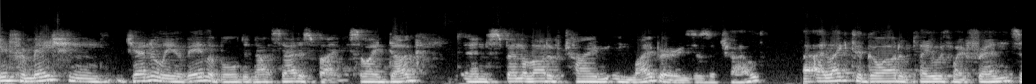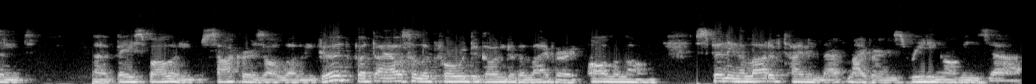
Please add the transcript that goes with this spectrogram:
information generally available did not satisfy me. So I dug and spent a lot of time in libraries as a child. I, I like to go out and play with my friends and uh, baseball and soccer is all well and good, but I also look forward to going to the library all alone, spending a lot of time in libraries, reading all these uh,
